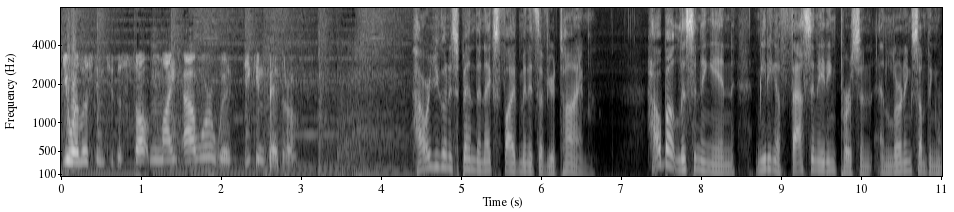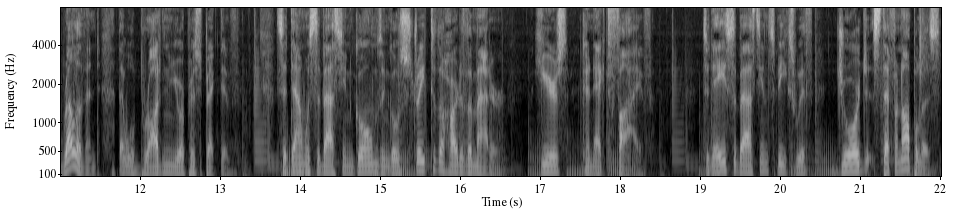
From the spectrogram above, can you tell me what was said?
You are listening to the Salt and Light Hour with Deacon Pedro. How are you going to spend the next five minutes of your time? How about listening in, meeting a fascinating person, and learning something relevant that will broaden your perspective? Sit down with Sebastian Gomes and go straight to the heart of the matter. Here's Connect 5. Today, Sebastian speaks with George Stephanopoulos,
